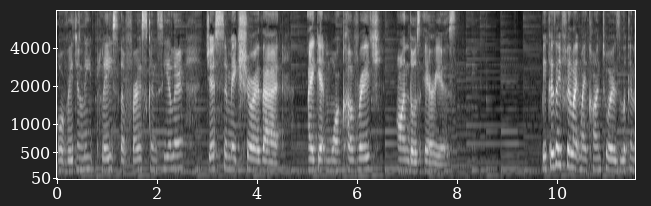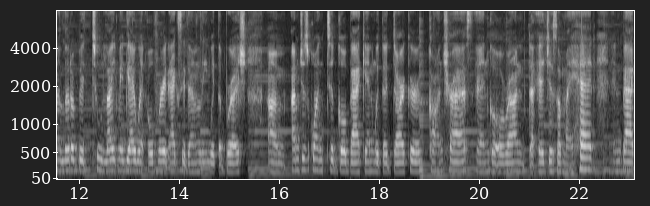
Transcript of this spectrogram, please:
originally placed the first concealer just to make sure that I get more coverage on those areas because I feel like my contour is looking a little bit too light maybe I went over it accidentally with the brush. Um, I'm just going to go back in with the darker contrast and go around the edges of my head and back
